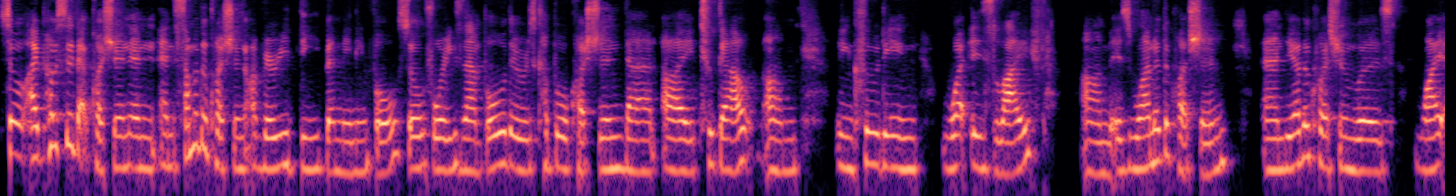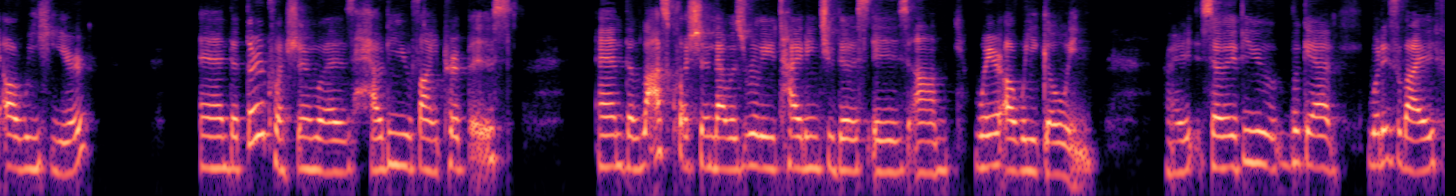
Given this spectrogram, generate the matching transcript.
So I posted that question, and, and some of the questions are very deep and meaningful. So, for example, there was a couple of questions that I took out, um, including "What is life?" Um, is one of the question, and the other question was "Why are we here?" And the third question was "How do you find purpose?" And the last question that was really tied into this is um, "Where are we going?" Right. So if you look at what is life,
